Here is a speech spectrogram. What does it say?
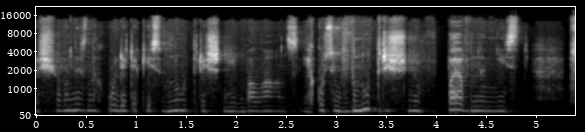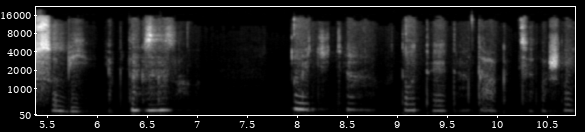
що вони знаходять якийсь внутрішній баланс, якусь внутрішню впевненість в собі, я б так сказала. Відчуття, хто ти, так. Це важливо.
